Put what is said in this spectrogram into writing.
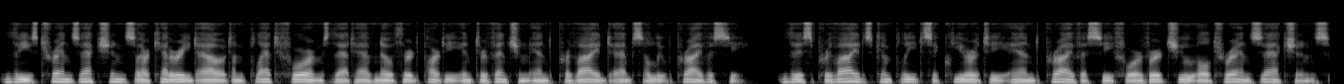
These transactions are carried out on platforms that have no third party intervention and provide absolute privacy. This provides complete security and privacy for virtual transactions.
